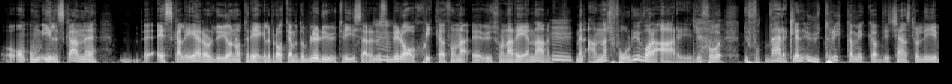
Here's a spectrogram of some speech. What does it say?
Om, om ilskan eh, eskalerar och du gör något regelbrott, ja men då blir du utvisad eller så Mm. blir du avskickad från, eh, ut från arenan. Mm. Men annars får du ju vara arg, du får, du får verkligen uttrycka mycket av ditt känsloliv,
